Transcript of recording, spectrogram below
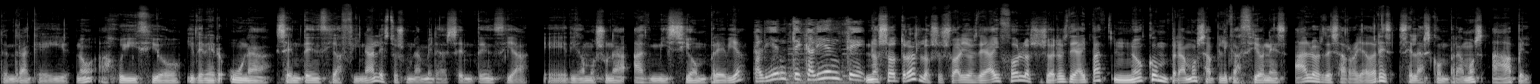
tendrá que ir ¿no? a juicio y tener una sentencia final. Esto es una mera sentencia, eh, digamos, una admisión previa. Caliente, caliente. Nosotros, los usuarios de iPhone, los usuarios de iPad, no compramos aplicaciones a los desarrolladores, se las compramos a Apple.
